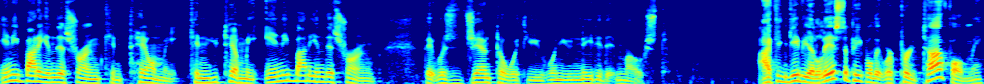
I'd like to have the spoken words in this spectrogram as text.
Anybody in this room can tell me, can you tell me anybody in this room that was gentle with you when you needed it most? I can give you a list of people that were pretty tough on me.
